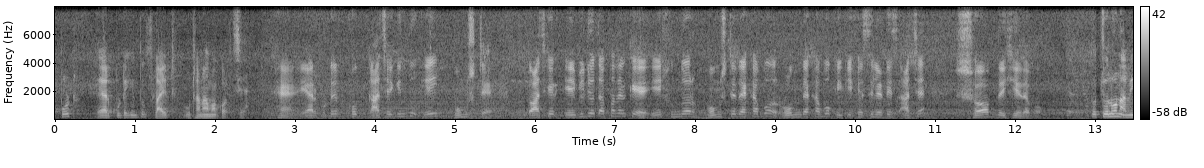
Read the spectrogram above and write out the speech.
এয়ারপোর্ট? এয়ারপোর্টে কিন্তু ফ্লাইট উঠানামা করছে। হ্যাঁ এয়ারপোর্টের খুব কাছে কিন্তু এই হোমস্টে। তো আজকের এই ভিডিওতে আপনাদেরকে এই সুন্দর হোমস্টে দেখাবো রুম দেখাবো কী কী ফেসিলিটিস আছে সব দেখিয়ে দেবো। তো চলুন আমি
